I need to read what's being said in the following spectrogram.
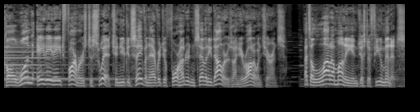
Call 1 888 Farmers to switch, and you could save an average of $470 on your auto insurance. That's a lot of money in just a few minutes.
